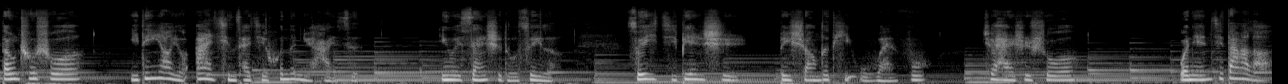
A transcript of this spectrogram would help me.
当初说一定要有爱情才结婚的女孩子，因为三十多岁了，所以即便是被伤得体无完肤，却还是说：“我年纪大了，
